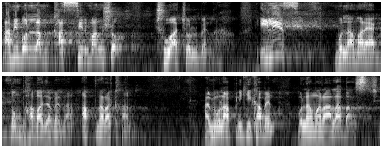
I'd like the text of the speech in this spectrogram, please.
আমি বললাম, খাসির মাংস, ছুয়া চলবে না। ইলিশ বলে আমার একদম ভাবা যাবে না। আপনারা খান। আমি বললাম, আপনি কি খাবেন? বলে, আমার আলাদা আসছে।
